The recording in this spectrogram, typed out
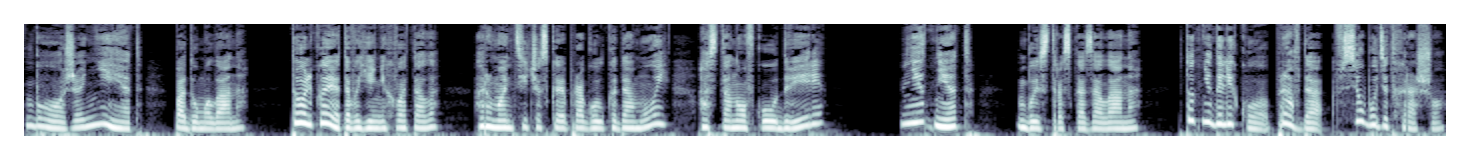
«Боже, нет», — подумала она. «Только этого ей не хватало. Романтическая прогулка домой, остановку у двери». «Нет-нет», — быстро сказала она. «Тут недалеко, правда, все будет хорошо».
